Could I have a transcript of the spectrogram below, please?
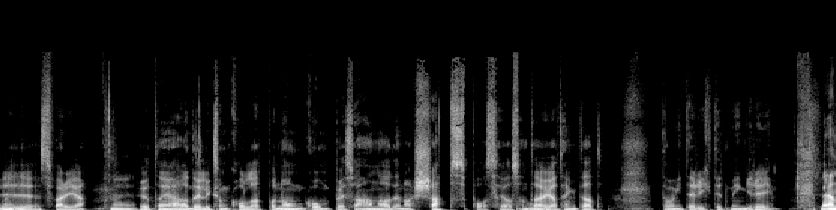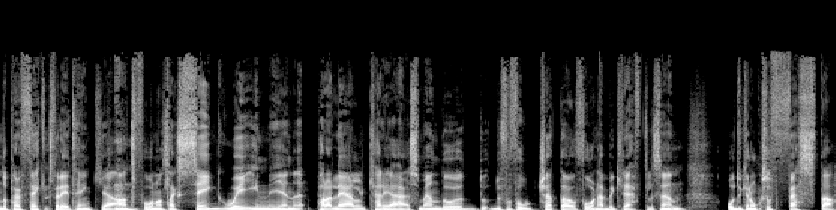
mm. i Sverige. Nej. Utan jag hade liksom kollat på någon kompis och han hade några chaps på sig och sånt där. Mm. Jag tänkte att det var inte riktigt min grej. Men ändå perfekt för dig, tänker jag, att mm. få någon slags segway in i en parallell karriär som ändå, du får fortsätta att få den här bekräftelsen mm. och du kan också festa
